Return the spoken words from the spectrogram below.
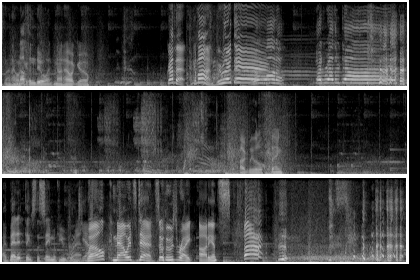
it's not how it nothing go. doing. Not how it go. Grab that! Come on, we were right there! I there. don't wanna. I'd rather die. Ugly little thing. I bet it thinks the same of you, Grant. Yeah. Well, now it's dead. So who's right, audience? Ah!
